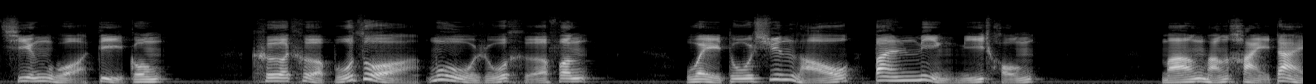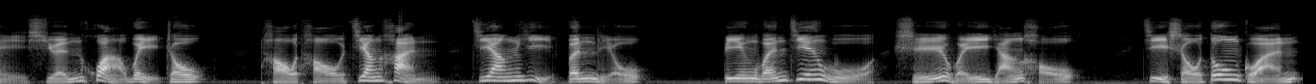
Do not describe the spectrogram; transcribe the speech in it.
清我地宫。苛特不作，目如和风。魏都勋劳，班命弥重。茫茫海带，玄化魏州；滔滔江汉，江亦分流。丙文兼武，实为阳侯；既守东莞，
